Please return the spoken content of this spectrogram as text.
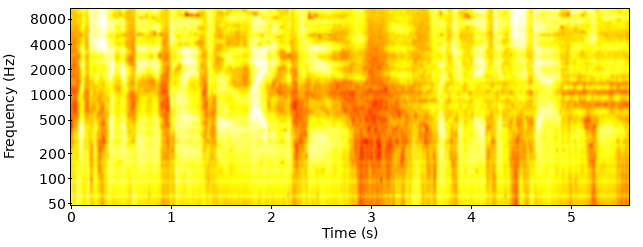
with the singer being acclaimed for lighting the fuse for Jamaican ska music.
